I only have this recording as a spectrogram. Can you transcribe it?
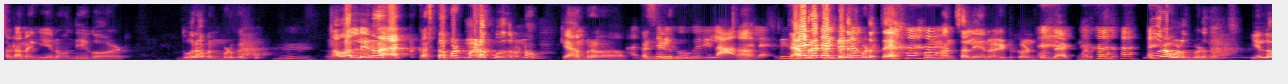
ಸಡನ್ ಆಗಿ ಏನೋ ಒಂದು ಈಗೋ ದೂರ ಬಂದ್ಬಿಡ್ಬೇಕು. ನಾವು ಅಲ್ಲೇನೋ ಆಕ್ಟ್ ಕಷ್ಟಪಟ್ಟು ಮಾಡಕ್ ಹೋದ್ರು ಕ್ಯಾಮ್ರಾ ಸರಿ ಹೋಗೋದಿಲ್ಲ ಆಮೇಲೆ ಕ್ಯಾಮ್ರಾ ಕಂಡಿಡ್ಬಿಡುತ್ತೆ ಮನ್ಸಲ್ಲಿ ಏನೋ ಇಟ್ಕೊಂಡು ಬಂದು ಆಕ್ಟ್ ಮಾಡ್ತಾರೆ ದೂರ ಉಳಿದ್ಬಿಡೋದು ಎಲ್ಲ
